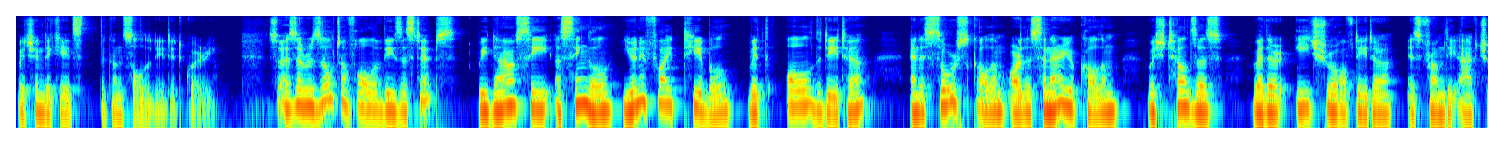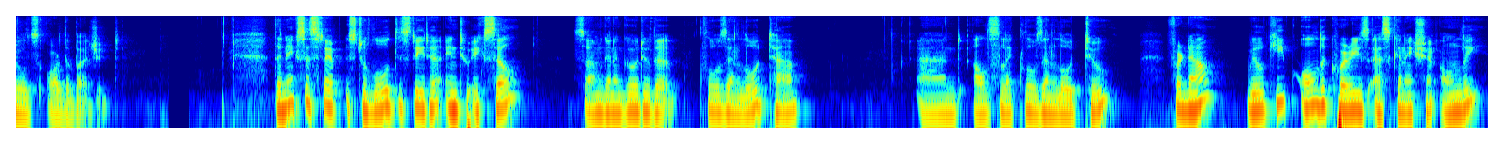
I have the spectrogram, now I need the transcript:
which indicates the consolidated query. So as a result of all of these steps, we now see a single unified table with all the data and a source column or the scenario column, which tells us whether each row of data is from the actuals or the budget. The next step is to load this data into Excel. So I'm going to go to the close and load tab and I'll select close and load to. For now, we'll keep all the queries as connection only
